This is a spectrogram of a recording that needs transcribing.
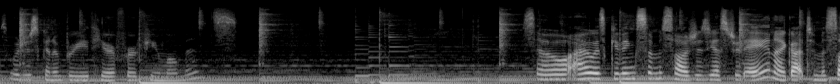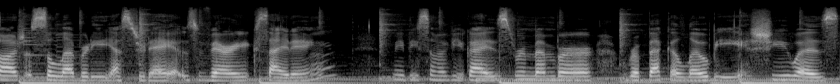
So, we're just going to breathe here for a few moments. So, I was giving some massages yesterday and I got to massage a celebrity yesterday. It was very exciting. Maybe some of you guys remember Rebecca Loebe. She was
